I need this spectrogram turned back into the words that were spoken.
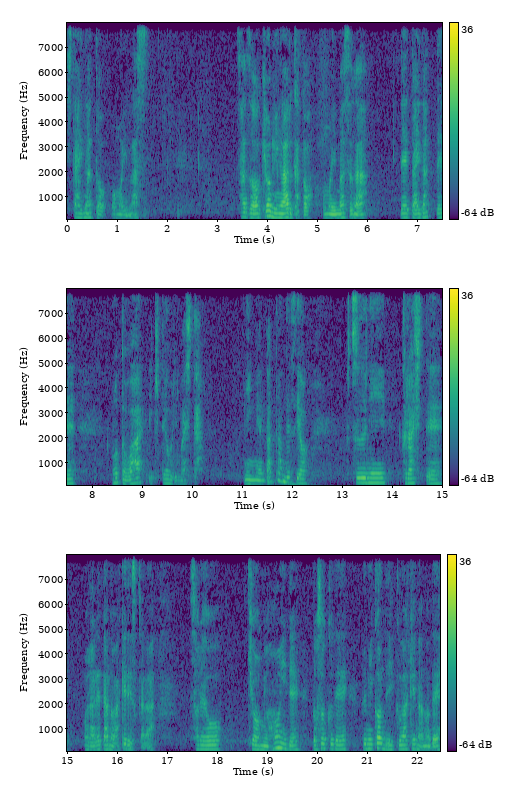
したいなと思います。さぞ興味があるかと思いますが霊体だって元は生きておりました。人間だったんですよ。普通に暮らしておられたのわけですからそれを興味本位で土足で踏み込んでいくわけなので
